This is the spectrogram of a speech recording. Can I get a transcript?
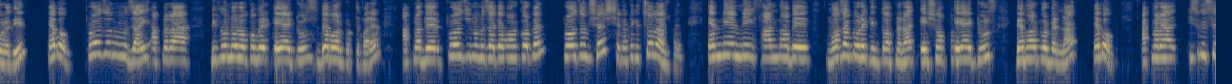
করে দিন এবং প্রয়োজন অনুযায়ী আপনারা বিভিন্ন রকমের এআই টুলস ব্যবহার করতে পারেন। আপনাদের প্রয়োজন অনুযায়ী ব্যবহার করবেন, প্রয়োজন শেষ সেটা থেকে চলে আসবেন। এমনি এমনি ফান ভাবে মজা করে কিন্তু আপনারা এইসব এআই টুলস ব্যবহার করবেন না এবং আপনারা কিছু কিছু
